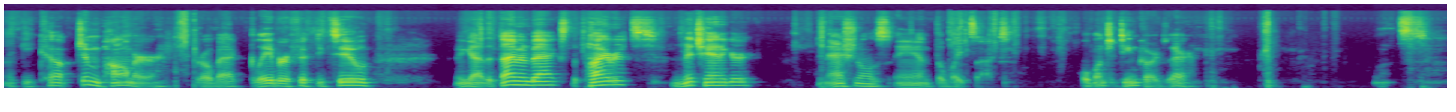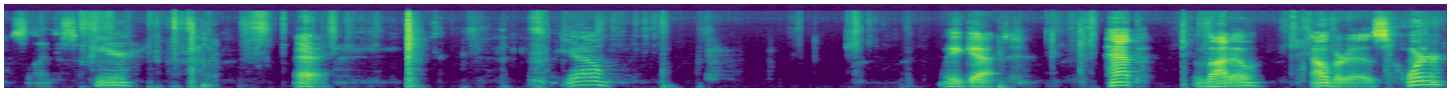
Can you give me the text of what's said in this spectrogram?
Rookie Cup, Jim Palmer, throwback, Gleyber 52. We got the Diamondbacks, the Pirates, Mitch Haniger, Nationals, and the White Sox. Whole bunch of team cards there. Let's slide this up here. All right. There we go. We got Happ, Votto, Alvarez, Hoerner,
